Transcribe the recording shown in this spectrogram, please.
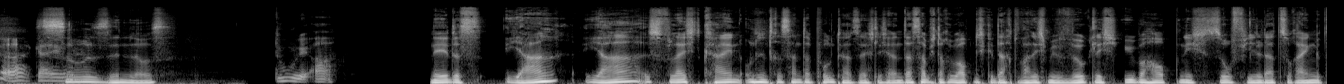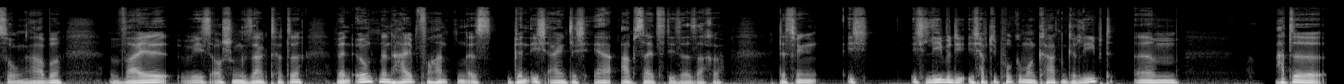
Ah, geil. so sinnlos. Du, ja. Nee, das, ja, ja, ist vielleicht kein uninteressanter Punkt tatsächlich. An das habe ich noch überhaupt nicht gedacht, weil ich mir wirklich überhaupt nicht so viel dazu reingezogen habe. Weil, wie ich es auch schon gesagt hatte, wenn irgendein Hype vorhanden ist, bin ich eigentlich eher abseits dieser Sache. Deswegen, ich, ich liebe die, ich habe die Pokémon-Karten geliebt. Ähm, hatte,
